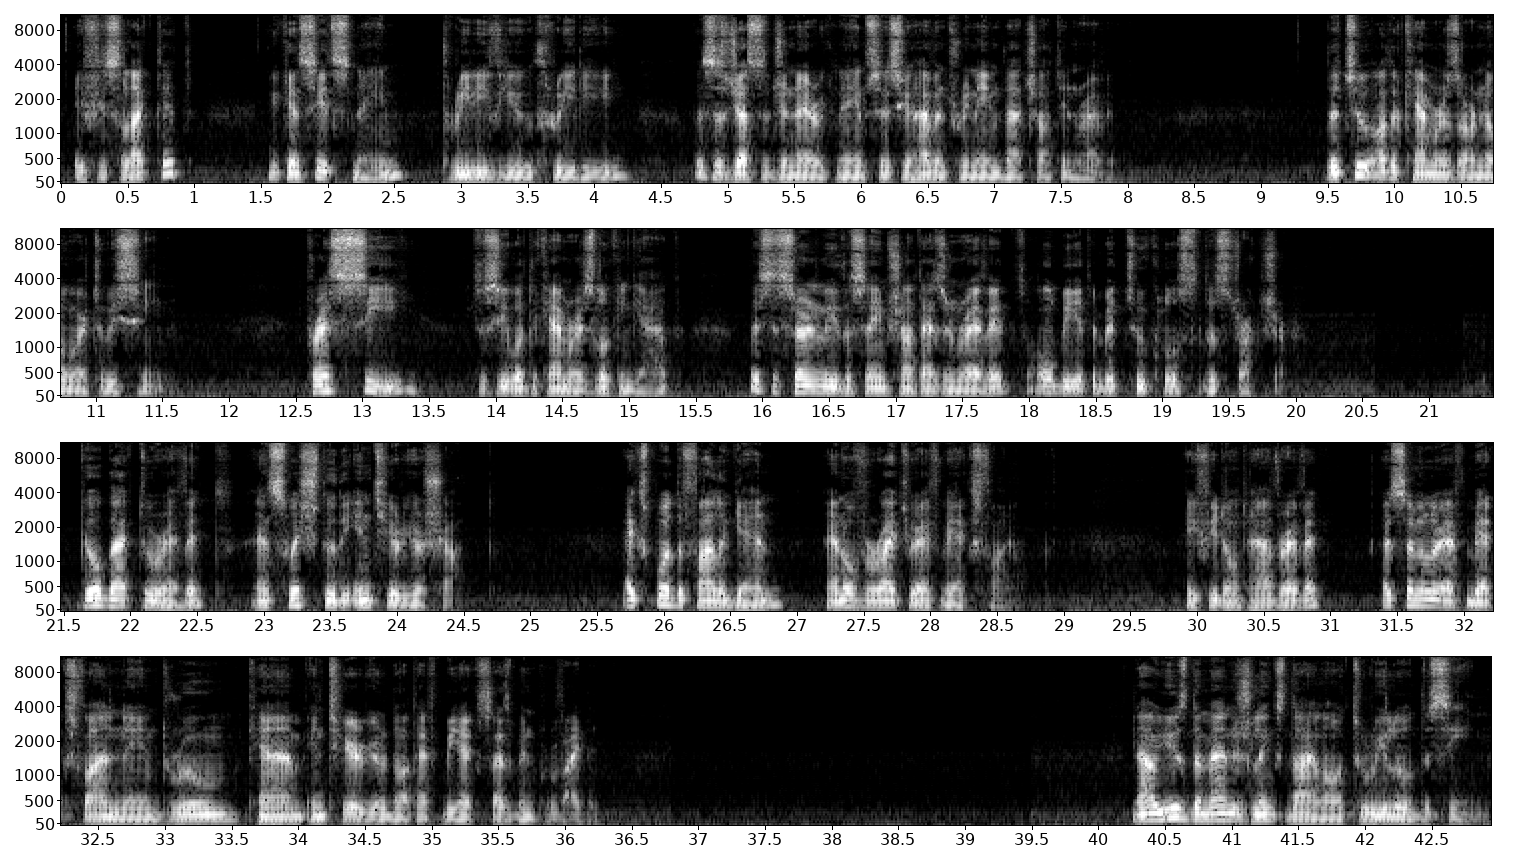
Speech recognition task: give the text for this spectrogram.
If you select it, you can see its name, 3D View 3D. This is just a generic name since you haven't renamed that shot in Revit. The two other cameras are nowhere to be seen. Press C to see what the camera is looking at. This is certainly the same shot as in Revit, albeit a bit too close to the structure. Go back to Revit and switch to the interior shot. Export the file again and overwrite your FBX file. If you don't have Revit, a similar FBX file named roomcaminterior.fbx has been provided. Now use the Manage Links dialog to reload the scene.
